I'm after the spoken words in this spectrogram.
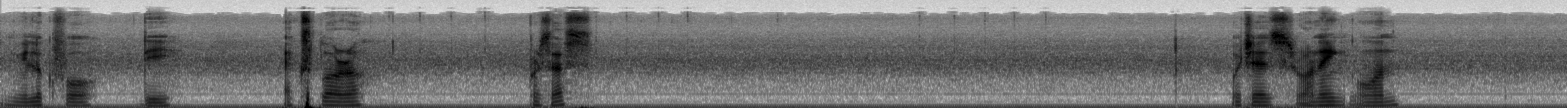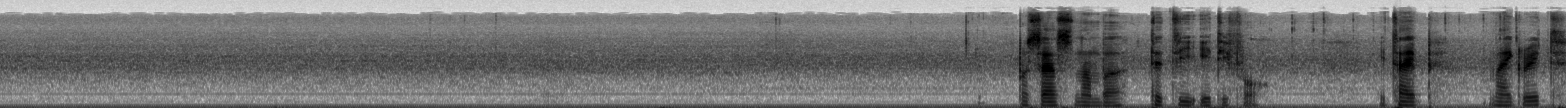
And we look for the explorer process which is running on process number 3084 you type migrate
